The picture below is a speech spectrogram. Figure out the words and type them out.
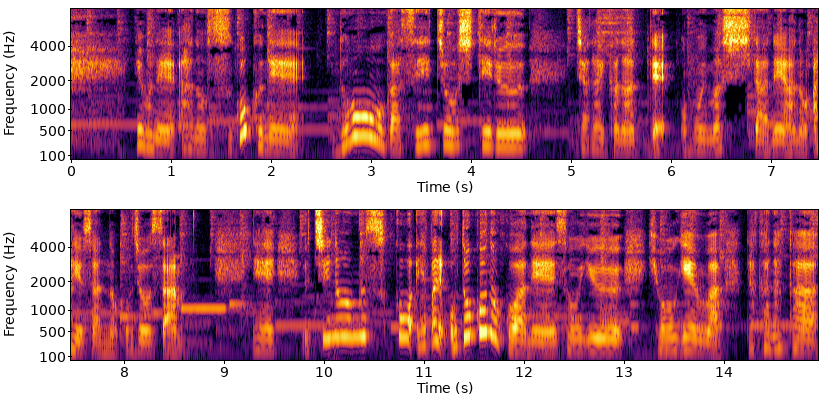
でもね、あの、すごくね、脳が成長してるじゃないかなって思いましたね。あの、あゆさんのお嬢さん。ね、うちの息子は、やっぱり男の子はね、そういう表現はなかなか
